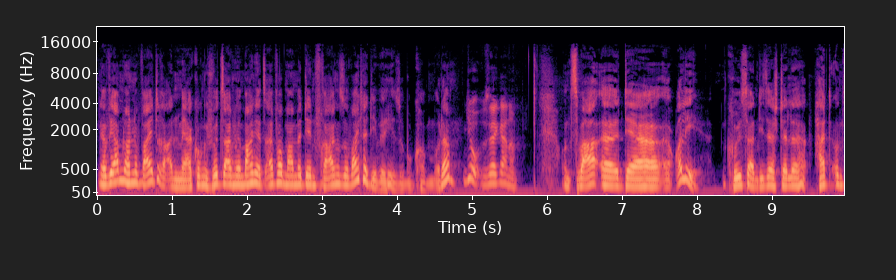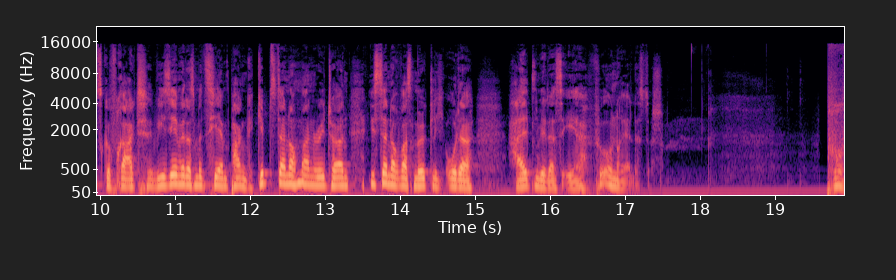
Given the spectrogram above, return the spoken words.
Ja, wir haben noch eine weitere Anmerkung. Ich würde sagen, wir machen jetzt einfach mal mit den Fragen so weiter, die wir hier so bekommen, oder? Jo, sehr gerne. Und zwar äh, der äh, Olli Grüße an dieser Stelle, hat uns gefragt, wie sehen wir das mit CM Punk? Gibt es da noch mal einen Return? Ist da noch was möglich oder halten wir das eher für unrealistisch. Puh,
